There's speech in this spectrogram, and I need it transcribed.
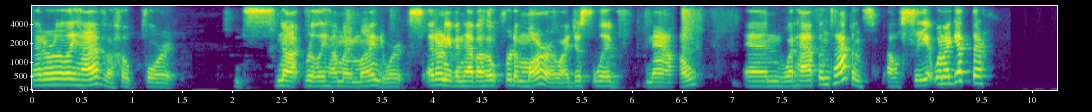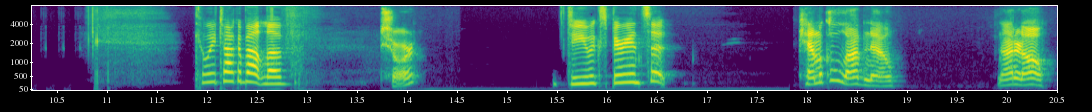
I don't really have a hope for it. It's not really how my mind works. I don't even have a hope for tomorrow. I just live now, and what happens, happens. I'll see it when I get there. Can we talk about love? Sure. Do you experience it? Chemical love, no, not at all.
